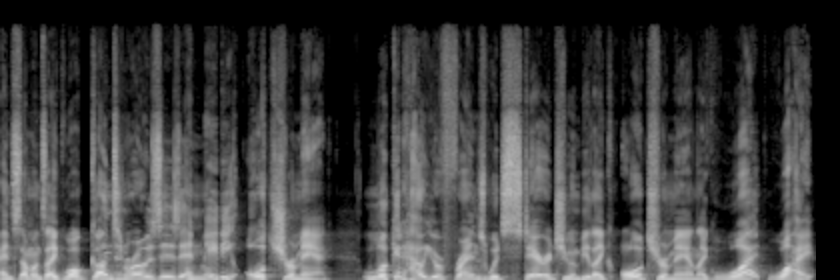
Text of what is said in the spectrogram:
And someone's like, well, Guns N' Roses and maybe Ultraman. Look at how your friends would stare at you and be like, Ultraman? Like, what? Why?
